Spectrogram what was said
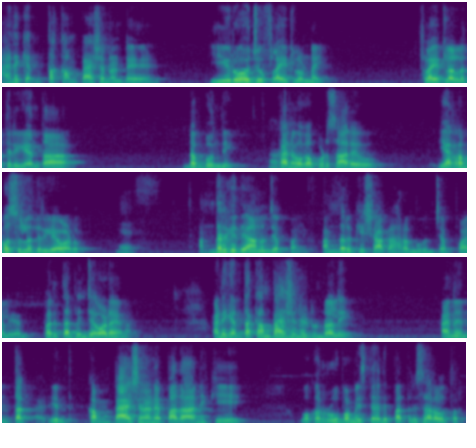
ఆయనకి ఎంత కంపాషన్ అంటే ఈరోజు ఫ్లైట్లు ఉన్నాయి. ఫ్లైట్లలో తిరిగేంత డబ్బు ఉంది కానీ ఒకప్పుడు సారు ఎర్ర బస్సుల్లో తిరిగేవాడు. అందరికీ ధ్యానం చెప్పాలి. అందరికీ శాకాహారం గురించి చెప్పాలి అని పరితపించేవాడు ఆయన. ఆయనకి ఎంత కంపాషనేట్ ఉండాలి? ఆయన ఎంత ఎంత కంపాషన్ అనే పదానికి ఒక రూపం ఇస్తే అది పత్రిసార్ అవుతారు.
